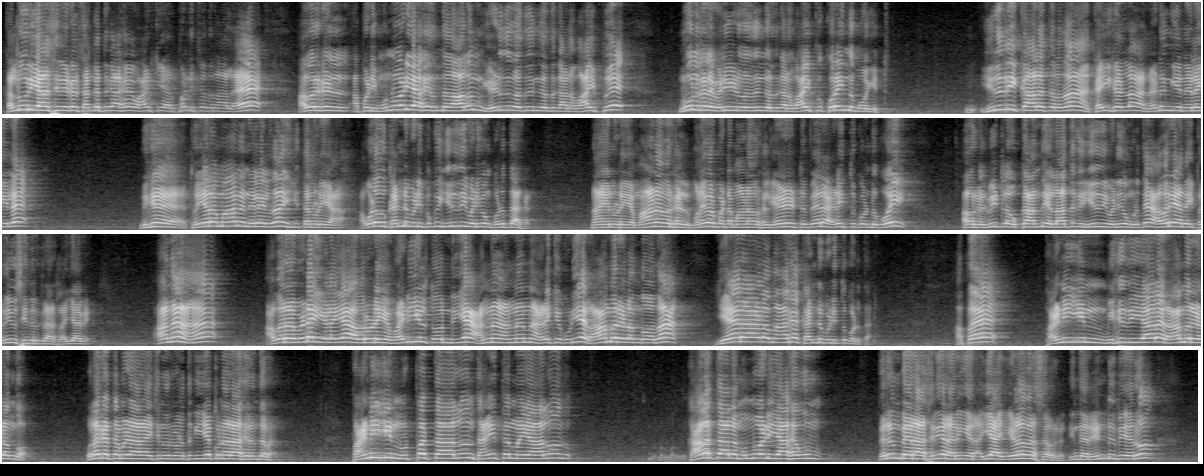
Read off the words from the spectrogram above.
கல்லூரி ஆசிரியர்கள் சங்கத்துக்காக வாழ்க்கையை அர்ப்பணித்ததுனால அவர்கள் அப்படி முன்னோடியாக இருந்ததாலும் எழுதுவதுங்கிறதுக்கான வாய்ப்பு நூல்களை வெளியிடுவதுங்கிறதுக்கான வாய்ப்பு குறைந்து போயிற்று. இறுதி காலத்தில் தான் கைகள்லாம் நடுங்கிய நிலையில் மிக துயரமான நிலையில் தான் இ- தன்னுடைய அவ்வளவு கண்டுபிடிப்புக்கும் இறுதி வடிவம் கொடுத்தார்கள். நான் என்னுடைய மாணவர்கள் முனைவர் பட்ட மாணவர்கள் ஏழு எட்டு பேரை அழைத்து கொண்டு போய் அவர்கள் வீட்டில் உட்கார்ந்து எல்லாத்துக்கும் இறுதி வடிவம் கொடுத்தேன். அவரே அதை பதிவு செய்திருக்கிறார்கள் ஐயாவே. ஆனால் அவரை விட இளைய அவருடைய வழியில் தோன்றிய அண்ணன் அண்ணன்னு அழைக்கக்கூடிய ராமர் இளங்கோ தான் ஏராளமாக கண்டுபிடித்து கொடுத்தார். அப்போ பணியின் மிகுதியால் ராமர் இளங்கோ உலக தமிழ் ஆராய்ச்சி நிறுவனத்துக்கு இயக்குனராக இருந்தவர். பணியின் நுட்பத்தாலும் தனித்தன்மையாலும் காலத்தால் முன்னோடியாகவும் பெரும்பேராசிரியர் அறிஞர் ஐயா இளவரசு அவர்கள். இந்த ரெண்டு பேரும்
